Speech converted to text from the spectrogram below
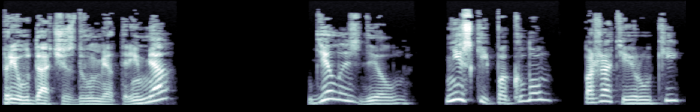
при удаче с двумя-тремя, дело сделано. Низкий поклон, пожатие руки,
